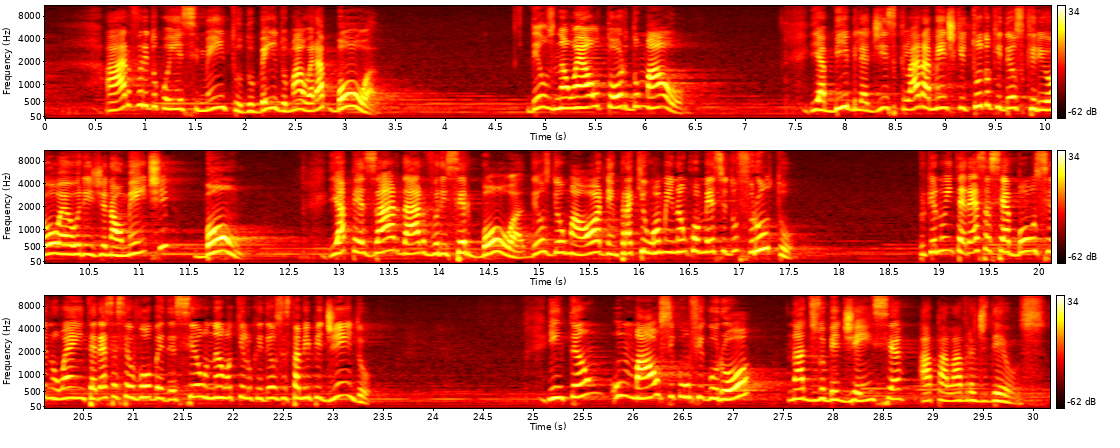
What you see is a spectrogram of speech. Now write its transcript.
A árvore do conhecimento do bem e do mal era boa. Deus não é autor do mal. E a Bíblia diz claramente que tudo que Deus criou é originalmente bom. E apesar da árvore ser boa, Deus deu uma ordem para que o homem não comesse do fruto. Porque não interessa se é bom ou se não é, interessa se eu vou obedecer ou não aquilo que Deus está me pedindo. Então, o mal se configurou na desobediência à palavra de Deus.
